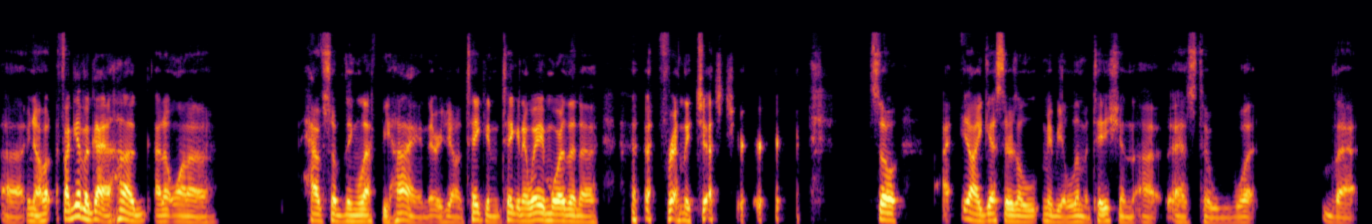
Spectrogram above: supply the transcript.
uh, you know, if I give a guy a hug, I don't want to have something left behind or you know taken taken away more than a friendly gesture so I, you know, I guess there's a maybe a limitation uh, as to what that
